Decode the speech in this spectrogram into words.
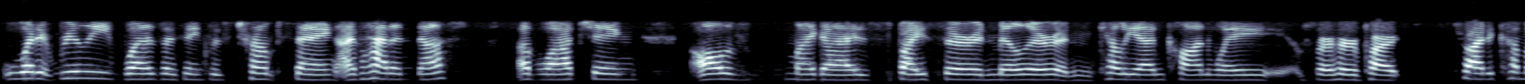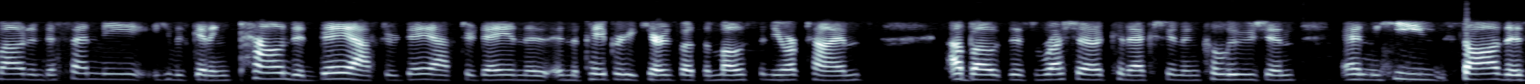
what it really was, I think, was Trump saying, I've had enough of watching all of my guys, Spicer and Miller and Kellyanne Conway, for her part, try to come out and defend me. He was getting pounded day after day after day in the in the paper he cares about the most, the New York Times, about this Russia connection and collusion. And he saw this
